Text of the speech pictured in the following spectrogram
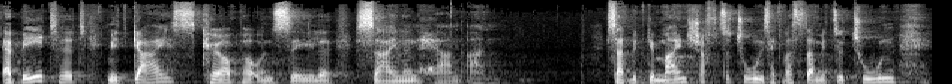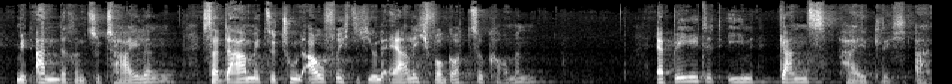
Er betet mit Geist, Körper und Seele seinen Herrn an. Es hat mit Gemeinschaft zu tun, es hat etwas damit zu tun, mit anderen zu teilen. Es hat damit zu tun, aufrichtig und ehrlich vor Gott zu kommen. Er betet ihn ganzheitlich an.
